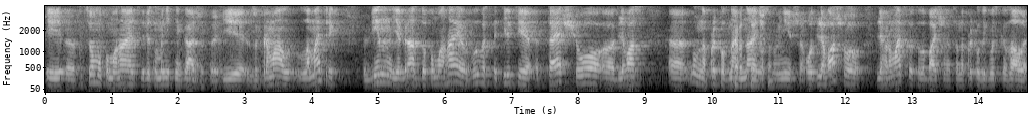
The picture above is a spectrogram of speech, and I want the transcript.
і в цьому допомагають різноманітні гаджети. І, зокрема, Ламетрік він якраз допомагає вивести тільки те, що для вас. Е, Ну, наприклад, най- найосновніше. От для вашого, для громадського телебачення, це, наприклад, як ви сказали,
